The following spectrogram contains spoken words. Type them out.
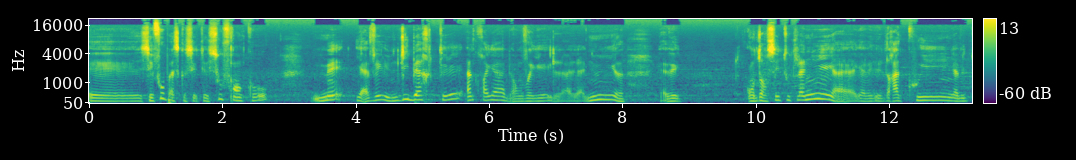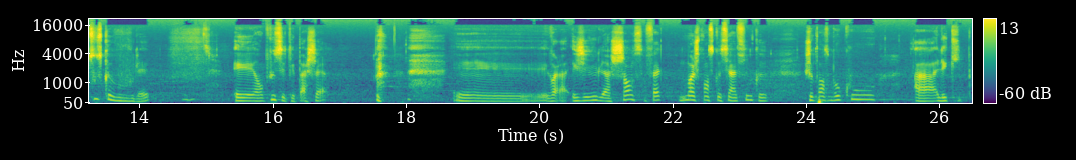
et c'est fou parce que c'était sous Franco, mais il y avait une liberté incroyable. On voyait la, la nuit, euh, il y avait on dansait toute la nuit, il y avait des drag queens, il y avait tout ce que vous voulez. Et en plus, c'était pas cher. et voilà. Et j'ai eu la chance, en fait. Moi, je pense que c'est un film que je pense beaucoup à l'équipe.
